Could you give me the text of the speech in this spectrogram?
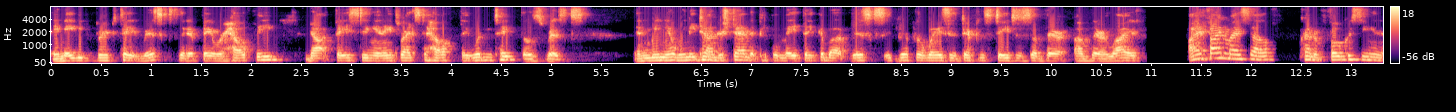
they may be prepared to take risks that if they were healthy, not facing any threats to health, they wouldn't take those risks. And we know we need to understand that people may think about risks in different ways at different stages of their of their life. I find myself kind of focusing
